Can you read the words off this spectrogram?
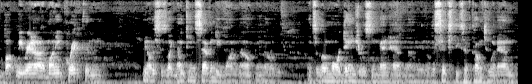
but we ran out of money quick, and you know, this is like 1971 now. You know, it's a little more dangerous in Manhattan now. You know, the 60s have come to an end.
